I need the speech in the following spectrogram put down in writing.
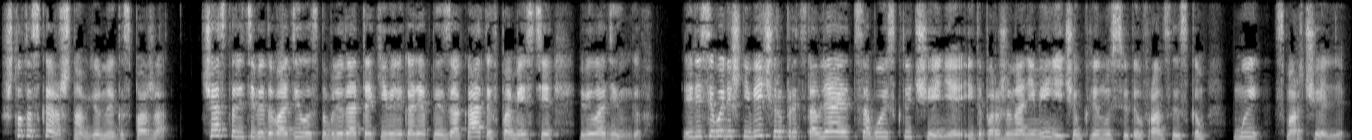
Что ты скажешь нам, юная госпожа? Часто ли тебе доводилось наблюдать такие великолепные закаты в поместье Виладингов? Или сегодняшний вечер представляет собой исключение, и ты поражена не менее, чем, клянусь святым Франциском, мы с Марчелли?»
